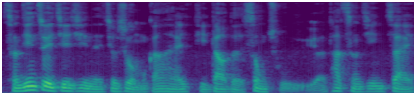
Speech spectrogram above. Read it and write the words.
曾经最接近的就是我们刚才提到的宋楚瑜啊。他曾经在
